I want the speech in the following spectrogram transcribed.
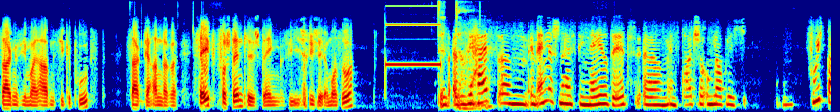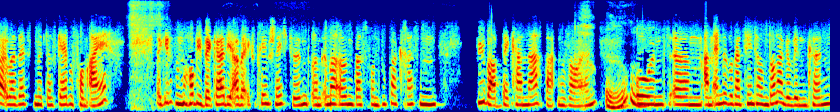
sagen Sie mal, haben Sie gepupst? Sagt der andere, selbstverständlich, denken Sie, ich rieche immer so. Also sie heißt, ähm, im Englischen heißt sie Nailed It, ähm, ins Deutsche unglaublich furchtbar übersetzt mit das Gelbe vom Ei. Da geht es um Hobbybäcker, die aber extrem schlecht sind und immer irgendwas von super krassen Überbäckern nachbacken sollen. Und ähm, am Ende sogar 10.000 Dollar gewinnen können.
